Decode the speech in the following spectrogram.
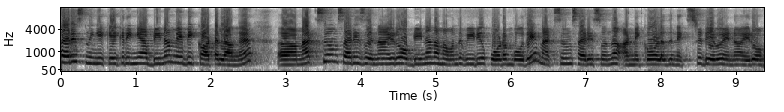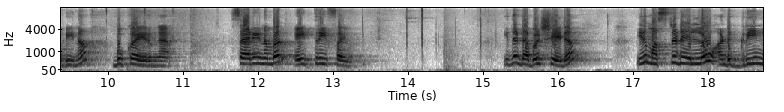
சாரீஸ் நீங்கள் கேட்குறீங்க அப்படின்னா மேபி காட்டலாங்க. மேக்ஸிமம் சாரீஸ் என்ன ஆயிரும் அப்படின்னா நம்ம வந்து வீடியோ போடும்போதே மேக்ஸிமம் சாரீஸ் வந்து அன்னைக்கோ அல்லது நெக்ஸ்ட் டேவோ என்ன ஆயிரும் அப்படின்னா புக் ஆயிருங்க. Saree number eight three five இது டபுள் ஷேடு இது மஸ்டர்ட் எல்லோ அண்ட் க்ரீன்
